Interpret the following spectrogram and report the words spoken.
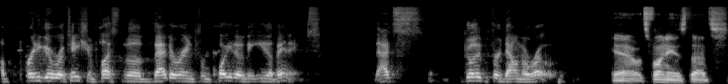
a pretty good rotation, plus the veteran from Cueto to eat up innings. That's good for down the road. Yeah, what's funny is that's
